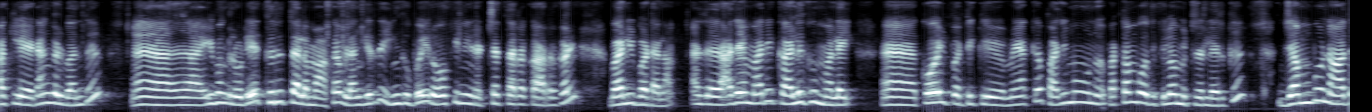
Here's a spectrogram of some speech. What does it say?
ஆகிய இடங்கள் வந்து இவங்களுடைய திருத்தலமாக விளங்குகிறது. இங்கு போய் ரோஹிணி நட்சத்திரக்காரர்கள் வழிபடலாம். அது அதே மாதிரி கழுகுமலை கோயில்பட்டி பட்டிக்கு மேற்க பதிமூணு பத்தொம்போது கிலோமீட்டரில் இருக்குது ஜம்புநாத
